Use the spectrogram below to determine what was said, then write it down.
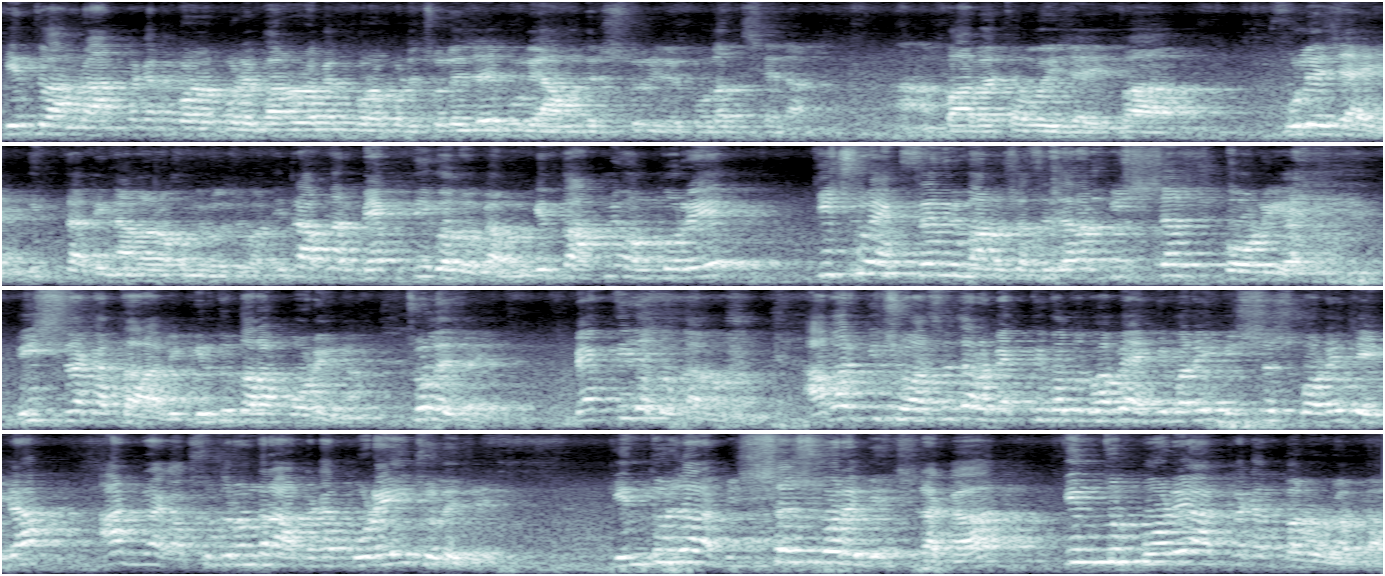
কিন্তু আমরা আট রাকাত করার পরে, বারো রাকাত পড়ার পরে চলে যাই বলে আমাদের শরীরে কোলাচ্ছে না। পা ব্যথা হয়ে যায়, পা ফুলে যায়, ইত্যাদি নানা রকমের অজুহাত এটা আপনার ব্যক্তিগত কারণ। কিন্তু আপনি অন্তরে কিছু এক শ্রেণির মানুষ আছে যারা বিশ্বাস করে। বিশ রাখা তারাবি, কিন্তু তারা পড়ে না। চলে যায়। ব্যক্তিগত কারণ। আবার কিছু আছে যারা ব্যক্তিগতভাবে একেবারেই বিশ্বাস করে যে এটা আট টাকা সুতরাং তারা আট টাকা পড়েই চলে যায়। কিন্তু যারা বিশ্বাস করে বিশ টাকা, কিন্তু পরে আট টাকা বারো টাকা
